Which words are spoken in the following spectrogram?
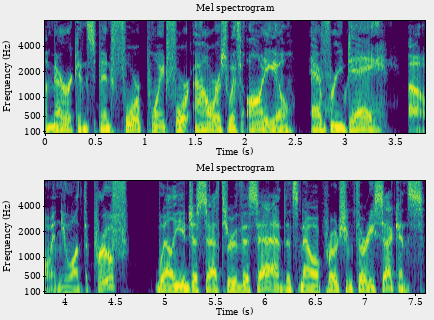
Americans spend 4.4 hours with audio every day. Oh, and you want the proof? Well, you just sat through this ad that's now approaching 30 seconds.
